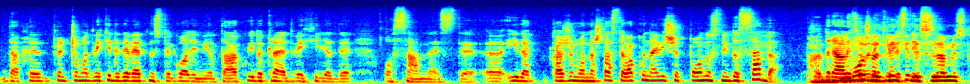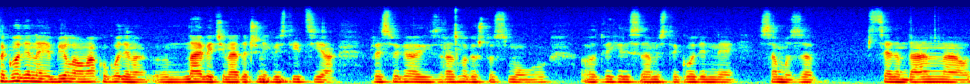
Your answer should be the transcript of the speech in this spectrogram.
dakle, pričamo o 2019. godini, ili tako, i do kraja 2018. I da kažemo na šta ste ovako najviše ponosni do sada Pa možda 2017. godina je bila onako godina najveći, najdačinijih investicija, pre svega iz razloga što smo u 2017. godine samo za 7 dana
